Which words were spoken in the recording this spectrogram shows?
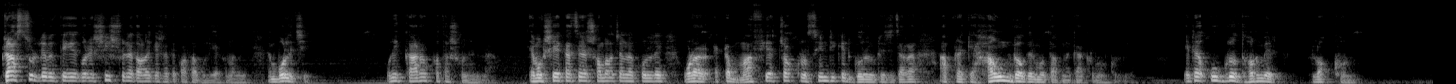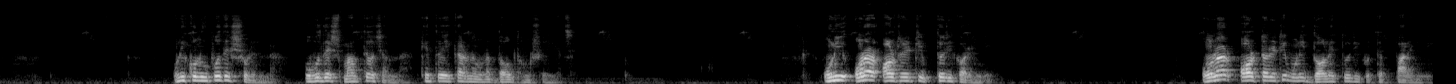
গ্রাসরুট লেভেল থেকে করে শীর্ষ নেতা অনেকের সাথে কথা বলি এখন আমি বলেছি, উনি কারও কথা শোনেন না। এবং শেখ হাসিনার সমালোচনা করলে ওনার একটা মাফিয়া চক্র সিন্ডিকেট গড়ে উঠেছে যারা আপনাকে হাউন্ড ডগের মতো আপনাকে আক্রমণ করবে। এটা উগ্র ধর্মের লক্ষণ। উনি কোনো উপদেশ শোনেন না, উপদেশ মানতেও চান না, কিন্তু এই কারণে ওনার দল ধ্বংস হয়ে গেছে। উনি ওনার অল্টারনেটিভ তৈরি করেননি। ওনার অল্টারনেটিভ উনি দলে তৈরি করতে পারেননি।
